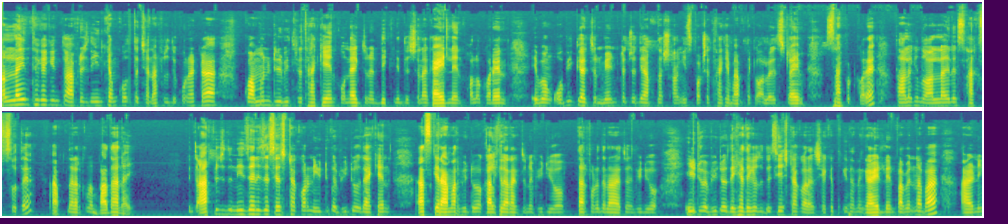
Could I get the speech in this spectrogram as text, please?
অনলাইন থেকে কিন্তু আপনি যদি ইনকাম করতে চান, আপনি যদি কোনো একটা কমিউনিটির ভিতরে থাকেন, কোনো একজনের দিক নির্দেশনা গাইডলাইন ফলো করেন এবং অভিজ্ঞ একজন মেন্টর যদি আপনার সংস্পর্শে থাকে বা আপনাকে অলওয়েজ টাইম সাপোর্ট করে, তাহলে কিন্তু অনলাইনে সাকসেস হতে আপনার আর কোনো বাধা নাই। কিন্তু আপনি যদি নিজে নিজে চেষ্টা করেন ইউটিউবের ভিডিও দেখেন, আজকের আমার ভিডিও, কালকের আরেকজনের ভিডিও, তারপরে দিন আরেকজনের ভিডিও, ইউটিউবে ভিডিও দেখে দেখে যদি চেষ্টা করেন, সেক্ষেত্রে কিন্তু আপনি গাইডলাইন পাবেন না বা আর্নিং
